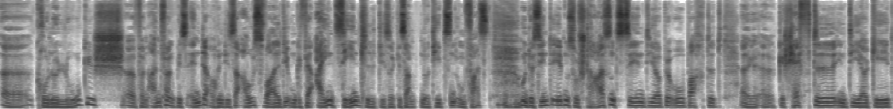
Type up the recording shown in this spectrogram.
äh, chronologisch äh, von Anfang bis Ende auch in dieser Auswahl, die ungefähr ein Zehntel dieser gesamten Notizen umfasst. Mhm. Und es sind eben so Straßen Straßenszenen, die er beobachtet, äh, äh, Geschäfte, in die er geht,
